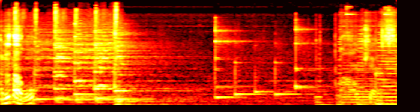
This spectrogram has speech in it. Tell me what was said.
다르다고? 아 오케이 알았어.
